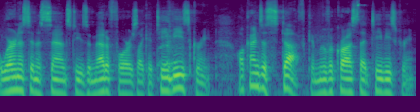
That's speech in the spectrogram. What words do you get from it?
Awareness, in a sense, to use a metaphor, is like a TV screen. All kinds of stuff can move across that TV screen.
